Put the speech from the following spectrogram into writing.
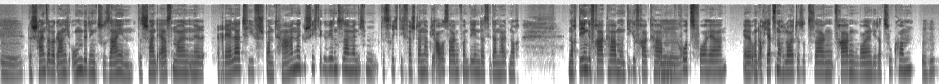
Mhm. Das scheint es aber gar nicht unbedingt zu sein. Das scheint erstmal eine relativ spontane Geschichte gewesen zu sein, wenn ich das richtig verstanden habe, die Aussagen von denen, dass sie dann halt noch, noch den gefragt haben und die gefragt haben, mhm. kurz vorher äh, und auch jetzt noch Leute sozusagen fragen wollen, die dazukommen. Mhm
